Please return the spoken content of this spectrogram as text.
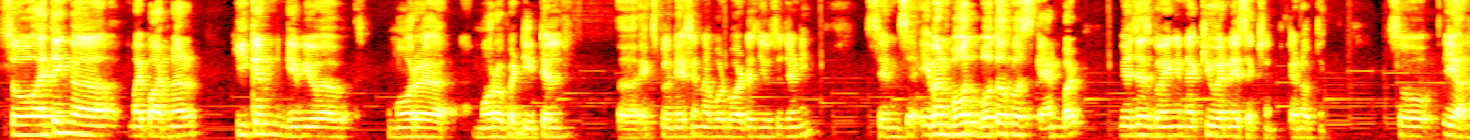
So I think uh, my partner he can give you a more uh, more of a detailed uh, explanation about what is user journey. Since even both both of us can, but we are just going in a Q and A section kind of thing. So yeah,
